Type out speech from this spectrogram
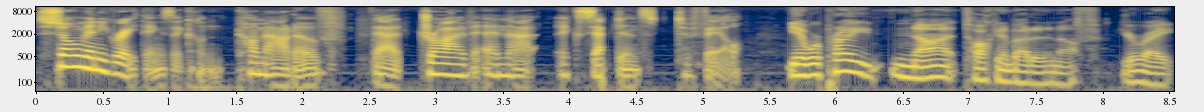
so many great things that can come out of that drive and that acceptance to fail. Yeah, we're probably not talking about it enough. You're right.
